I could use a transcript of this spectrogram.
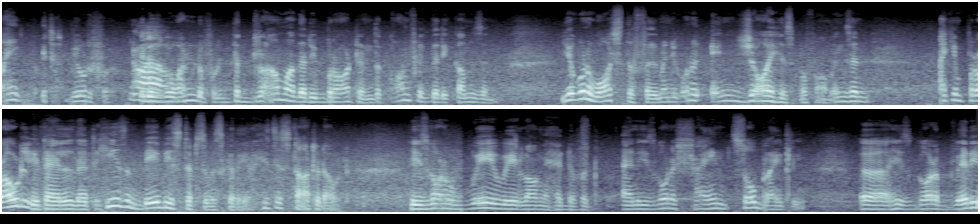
my it was beautiful. It Wow. is wonderful. The drama that he brought in, the conflict that he comes in. You're going to watch the film and you're going to enjoy his performance. And I can proudly tell that he's in baby steps of his career. He's just started out. He's got a way, way long ahead of it, and he's going to shine so brightly. Uh, he's got a very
